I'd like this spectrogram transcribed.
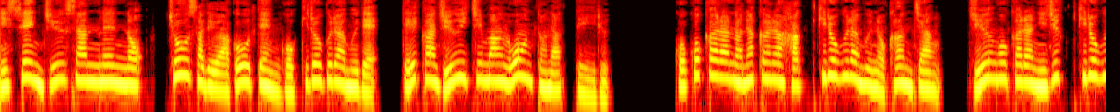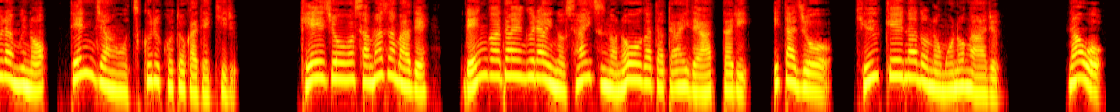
2013年の調査では 5.5kg で定価11万ウォンとなっている。ここから7から 8kg のカンジャン、15から 20kg のテンジャンを作ることができる。形状は様々で、レンガ台ぐらいのサイズの脳型体であったり、板状、球形などのものがある。なお、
